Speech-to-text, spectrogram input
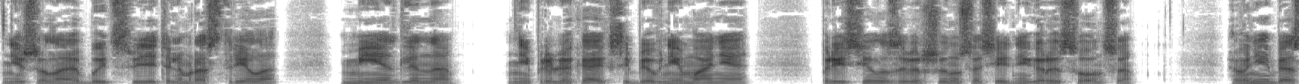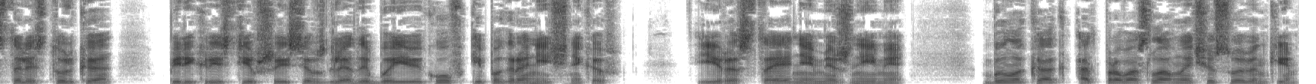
Не желая быть свидетелем расстрела, медленно, не привлекая к себе внимания, присела за вершину соседней горы Солнца. В небе остались только перекрестившиеся взгляды боевиков и пограничников. И расстояние между ними было как от православной часовенки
